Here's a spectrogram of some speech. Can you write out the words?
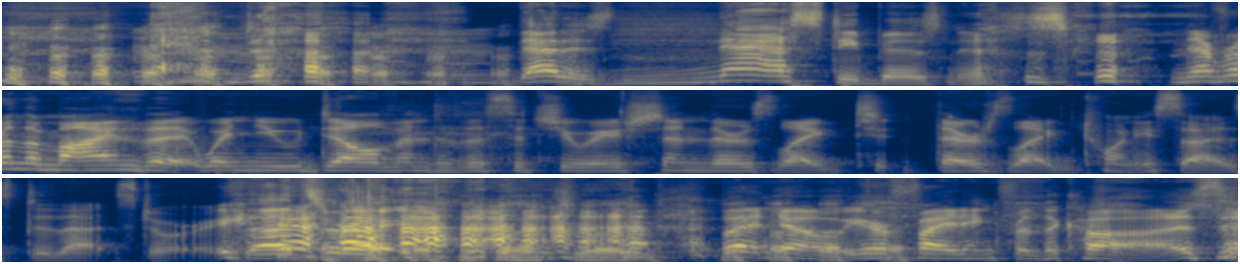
and uh, that is nasty business. Never in the mind that when you delve into the situation, there's like t- there's like 20 sides to that story. That's right. That's right. but no, you're fighting for the cause. you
